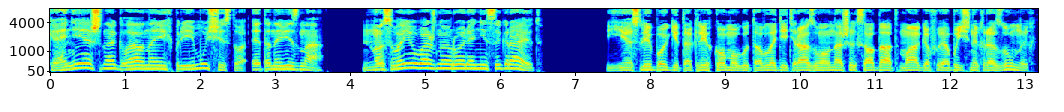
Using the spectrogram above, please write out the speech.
Конечно, главное их преимущество – это новизна. Но свою важную роль они сыграют. Если боги так легко могут овладеть разумом наших солдат, магов и обычных разумных,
